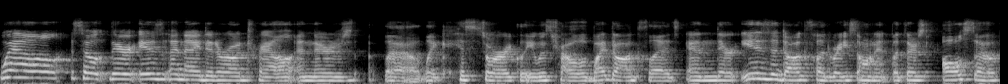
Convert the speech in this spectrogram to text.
Well, so there is an Iditarod trail, and there's uh, like historically was traveled by dog sleds, and there is a dog sled race on it, but there's also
